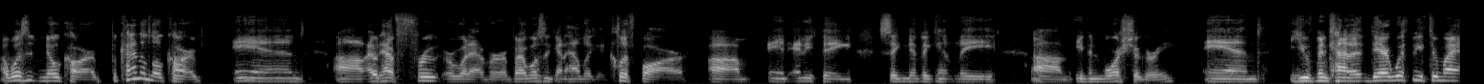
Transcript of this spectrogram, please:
I wasn't no carb, but kind of low carb, and uh, I would have fruit or whatever, but I wasn't gonna have like a Clif Bar um, and anything significantly um, even more sugary. And you've been kind of there with me through my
